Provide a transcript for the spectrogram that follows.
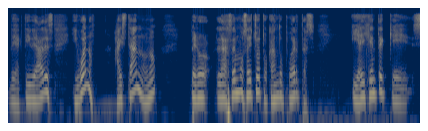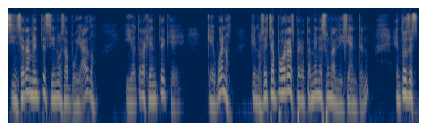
de, actividades. Y bueno, ahí están, ¿no? Pero las hemos hecho tocando puertas. Y hay gente que sinceramente sí nos ha apoyado. Y otra gente que, que bueno, que nos echa porras, pero también es un aliciente, ¿no? Entonces,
